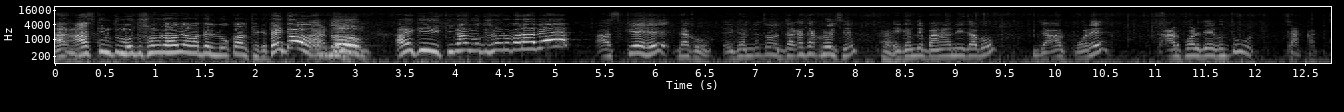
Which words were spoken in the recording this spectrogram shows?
আর আজ কিন্তু মধু সংগ্রহ হবে আমাদের লোকাল থেকে তাই তো? একদম। আরে কি কীভাবে মধু সংগ্রহ করা হবে? আজকে দেখো এখান থেকে তো দেখা চাক রয়েছে। হ্যাঁ। এখান থেকে বানায় নিয়ে যাব। যাওয়ার পরে তারপরে যে কিন্তু চাক কাটবো।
